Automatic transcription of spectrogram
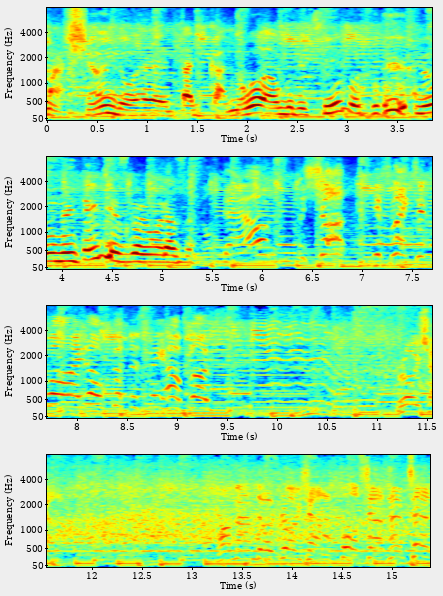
Machando, é, tá de canoa, algo do tipo. Não, não entendi essa comemoração. Down, the shot deflected wide. Oh goodness me, how close! Broja, Armando Broja for Southampton.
